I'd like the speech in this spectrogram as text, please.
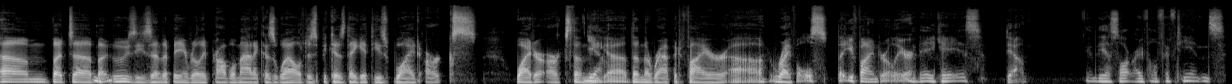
Um, but uh, but Uzis end up being really problematic as well, just because they get these wide arcs, wider arcs than the Yeah. uh, than the rapid fire uh, rifles that you find earlier. The AKs. Yeah, the assault rifle 15s.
